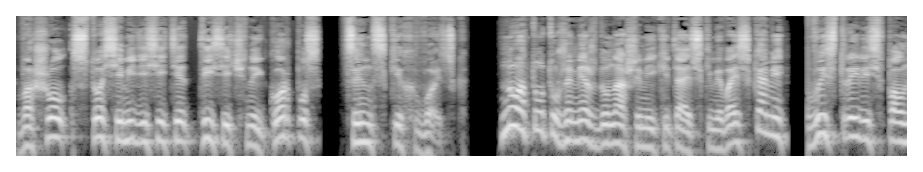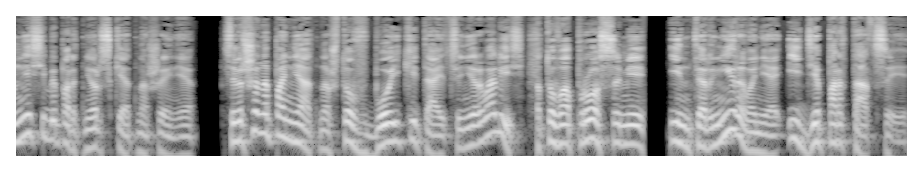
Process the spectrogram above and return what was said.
вошел 170-тысячный корпус цинских войск. Ну а тут уже между нашими и китайскими войсками выстроились вполне себе партнерские отношения. Совершенно понятно, что в бой китайцы не рвались, а то вопросами интернирования и депортации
